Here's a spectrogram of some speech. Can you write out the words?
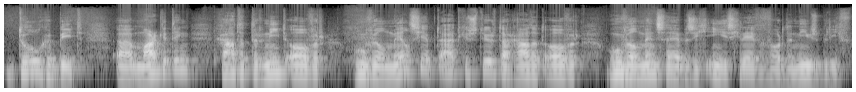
doelgebied uh, marketing, gaat het er niet over hoeveel mails je hebt uitgestuurd, daar gaat het over hoeveel mensen hebben zich ingeschreven voor de nieuwsbrief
